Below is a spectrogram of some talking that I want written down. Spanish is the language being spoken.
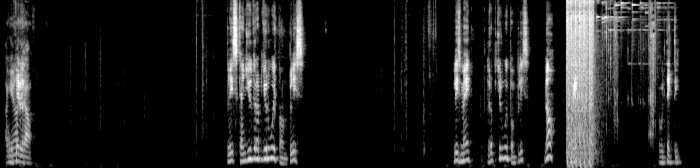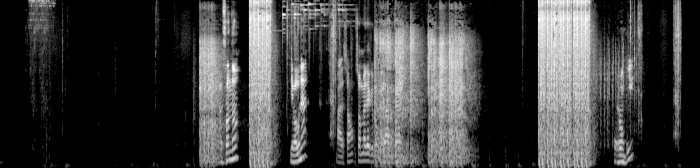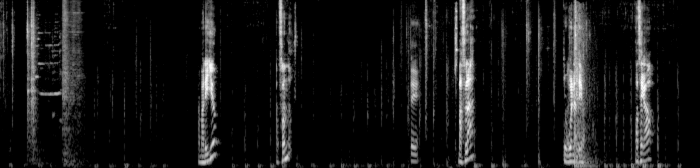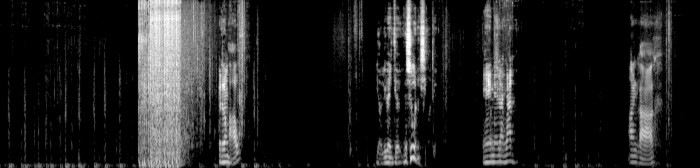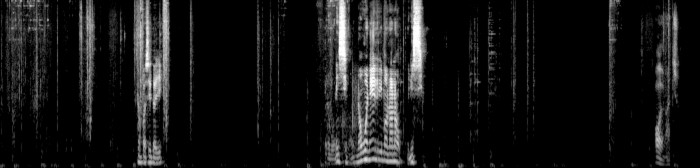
Aquí no he tirado. Please, can you drop your weapon, please? Please, mate. Drop your weapon, please. No. Okay. I will take it. Al fondo. Lleva una. Vale, son, son medio equipo, cuidado, no rompí. Amarillo. Al fondo. Sí. ¿Va flash? Qué buena, tío. ¿Está cegado? Perdón. Au. Y Oliver, tío. Yo soy buenísimo, tío. En el hangar. Hangar. Un pasito allí. Pero buenísimo. ¿eh? No buenérrimo, no, no. Buenísimo. Joder, macho.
